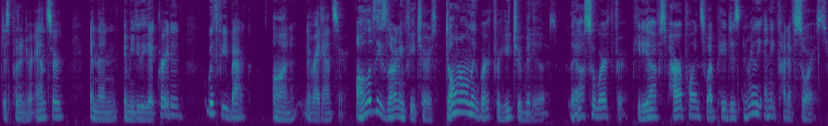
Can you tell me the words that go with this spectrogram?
just put in your answer and then immediately get graded with feedback on the right answer. All of these learning features don't only work for YouTube videos, they also work for PDFs, PowerPoints, web pages, and really any kind of source.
